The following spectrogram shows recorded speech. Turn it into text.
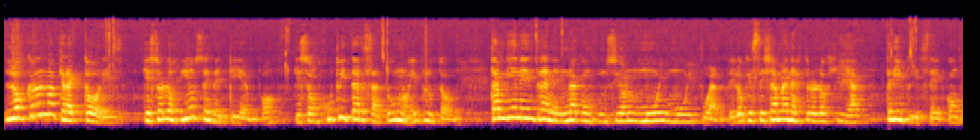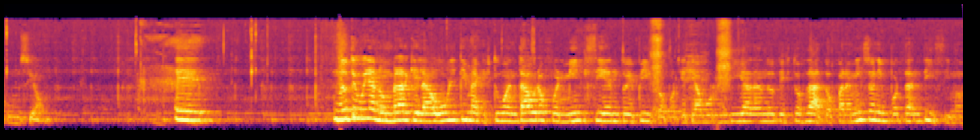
Los cronocractores, que son los dioses del tiempo, que son Júpiter, Saturno y Plutón, también entran en una conjunción muy, muy fuerte, lo que se llama en astrología tríplice conjunción. Eh, no te voy a nombrar que la última que estuvo en Tauro fue en 1100 y pico, porque te aburriría dándote estos datos. Para mí son importantísimos.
